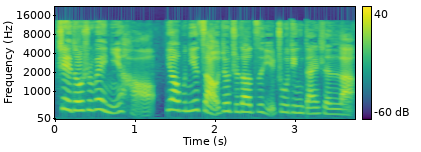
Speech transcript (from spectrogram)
这都是为你好，要不你早就知道自己注定单身了。”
